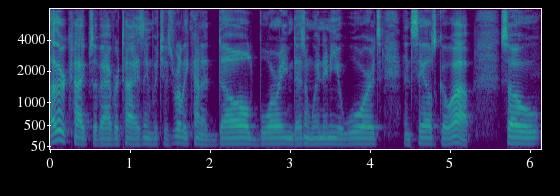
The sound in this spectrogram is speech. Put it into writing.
other types of advertising which is really kind of dull, boring, doesn't win any awards, and sales go up. So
